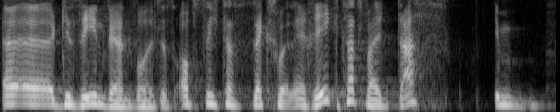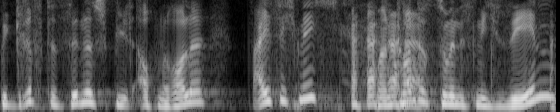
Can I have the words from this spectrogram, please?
äh, gesehen werden wolltest. Ob sich das sexuell erregt hat, weil das im Begriff des Sinnes spielt auch eine Rolle, weiß ich nicht. Man konnte es zumindest nicht sehen.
